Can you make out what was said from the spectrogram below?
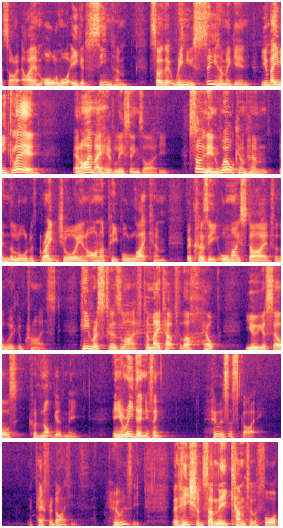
sorry, I am all the more eager to send him, so that when you see him again, you may be glad, and I may have less anxiety. So then, welcome him in the Lord with great joy and honor people like him, because he almost died for the work of Christ he risked his life to make up for the help you yourselves could not give me. And you read that and you think, who is this guy? Epaphroditus. Who is he? That he should suddenly come to the fore.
